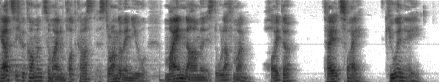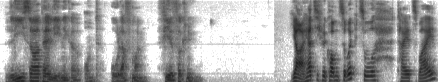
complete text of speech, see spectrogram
Herzlich willkommen zu meinem Podcast Stronger Than You. Mein Name ist Olaf Mann. Heute Teil 2 QA. Lisa Berlinecke und Olaf Mann. Viel Vergnügen. Ja, herzlich willkommen zurück zu Teil 2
